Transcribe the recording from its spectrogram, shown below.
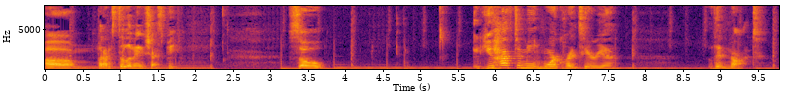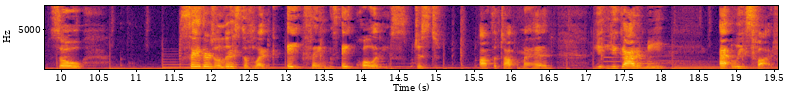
Um, but I'm still an HSP. So you have to meet more criteria than not. So say there's a list of like eight things, eight qualities, just off the top of my head. You, you gotta meet at least five.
